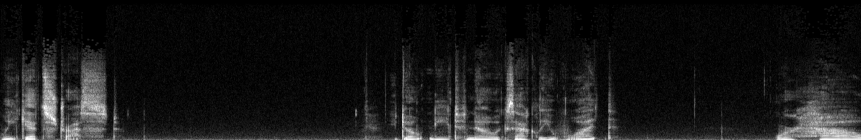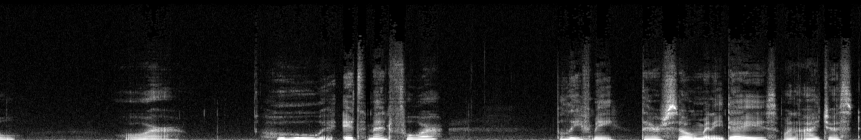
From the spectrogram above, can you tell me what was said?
We get stressed. You don't need to know exactly what or how or who it's meant for, believe me, there are so many days when I just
